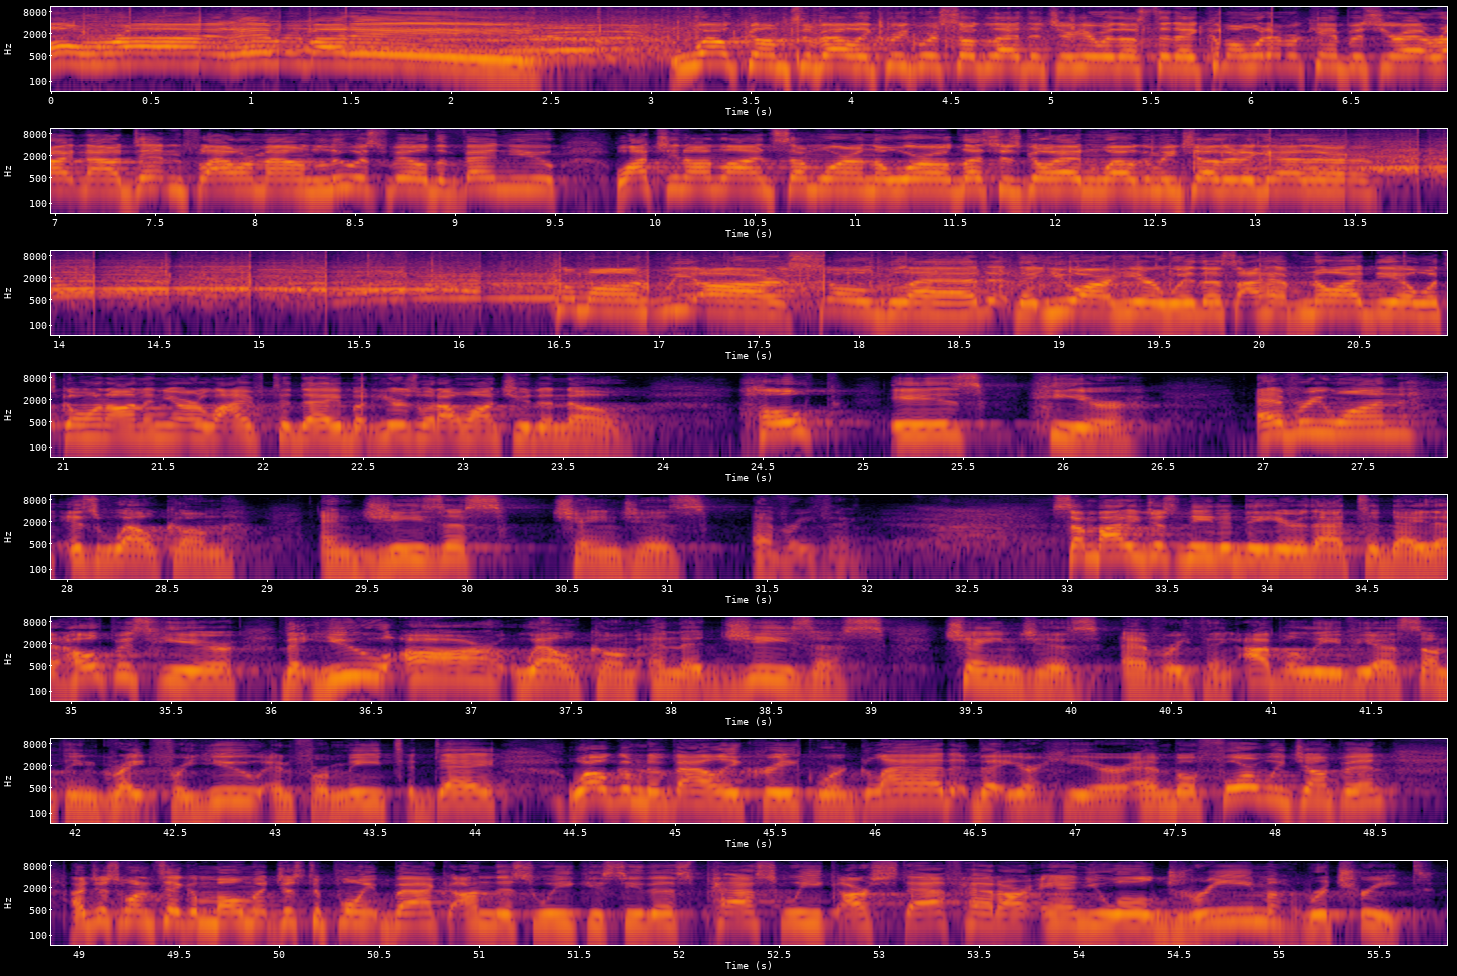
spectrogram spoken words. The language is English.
All right, everybody. Welcome to Valley Creek. We're so glad that you're here with us today. Come on, whatever campus you're at right now Denton, Flower Mound, Lewisville, the venue, watching online somewhere in the world, let's just go ahead and welcome each other together. Come on, we are so glad that you are here with us. I have no idea what's going on in your life today, but here's what I want you to know hope is here, everyone is welcome, and Jesus changes everything. Somebody just needed to hear that today that hope is here, that you are welcome, and that Jesus changes everything. I believe He has something great for you and for me today. Welcome to Valley Creek. We're glad that you're here. And before we jump in, I just want to take a moment just to point back on this week. You see, this past week, our staff had our annual Dream Retreat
